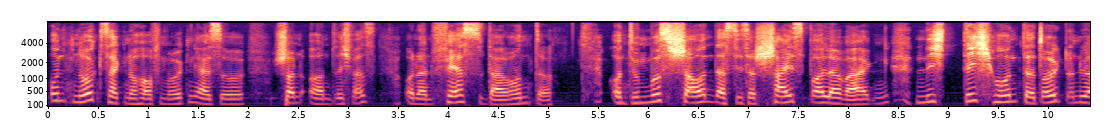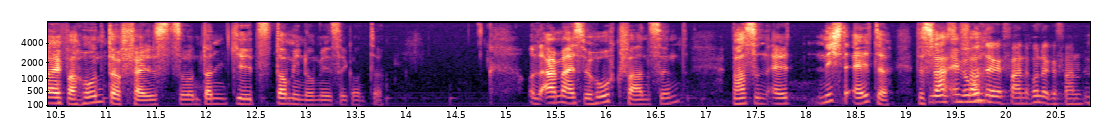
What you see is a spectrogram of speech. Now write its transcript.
Und einen Rucksack noch auf dem Rücken, also schon ordentlich was. Und dann fährst du da runter. Und du musst schauen, dass dieser scheiß Bollerwagen nicht dich runterdrückt und du einfach runterfällst. So, und dann geht's dominomäßig runter. Und einmal, als wir hochgefahren sind, war so ein äl nicht älter. Das Ja, war einfach. runtergefahren, runtergefahren.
